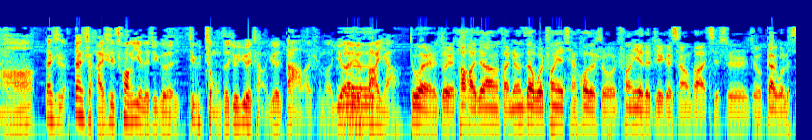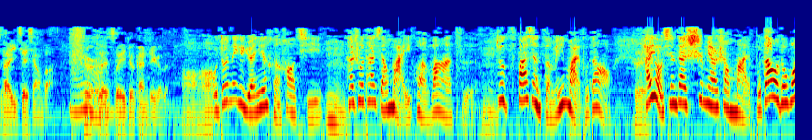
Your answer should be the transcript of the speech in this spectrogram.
啊，但是但是还是创业的这个这个种子就越长越大了是吗？越来越发芽。呃对对，他好像反正在我创业前后的时候，创业的这个想法其实就盖过了其他一切想法。是对，所以就干这个了。啊我，对那个原因很好奇。嗯他说他想买一款袜子，嗯就发现怎么也买不到。对还有现在市面上买不到的袜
